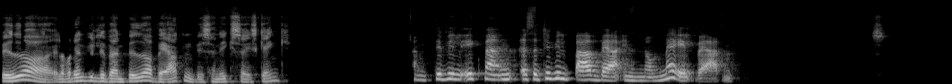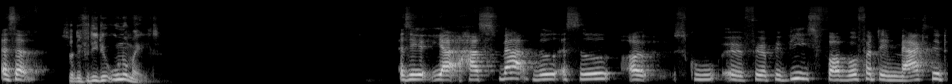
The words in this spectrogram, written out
bedre, eller hvordan ville det være en bedre verden, hvis han ikke sagde skank? Jamen, det vil ikke være en, altså det vil bare være en normal verden. Altså, så det er fordi, det er unormalt? Altså, jeg har svært ved at sidde og skulle øh, føre bevis for, hvorfor det er mærkeligt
